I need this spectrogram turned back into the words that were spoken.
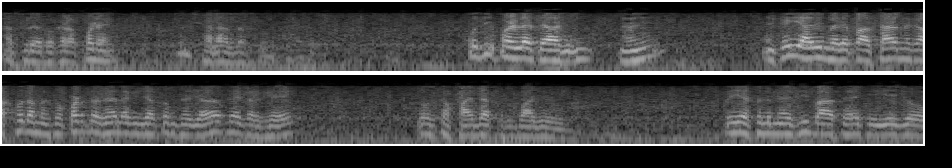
کا سورہ بکرا پڑھیں، تو ان شاء اللہ اللہ خود ہی پڑھ لیتے آدمی کئی آدمی میرے پاس آئے نے کہا، خود ہم اس کو پڑھتے تھے، لیکن جب تم سے اجازت لے کر کے تو اس کا فائدہ پھر بازی ہوگا۔ تو یہ اصل میں ایسی بات ہے کہ یہ جو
